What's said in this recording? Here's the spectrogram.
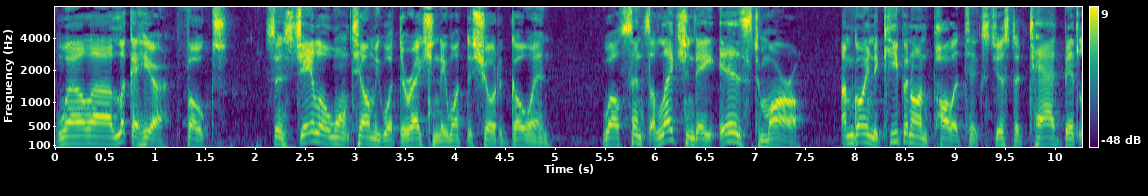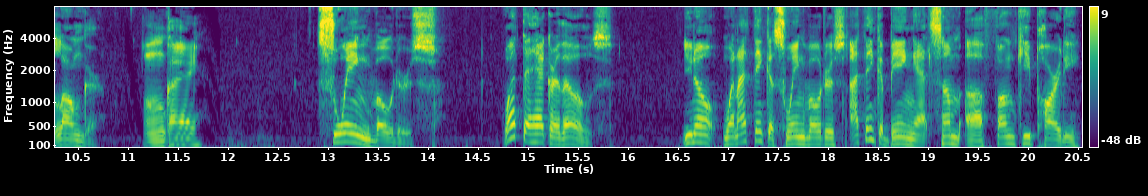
Well, uh, look a here, folks. Since JLo won't tell me what direction they want the show to go in, well, since election day is tomorrow, I'm going to keep it on politics just a tad bit longer. Okay? Swing voters. What the heck are those? You know, when I think of swing voters, I think of being at some uh, funky party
